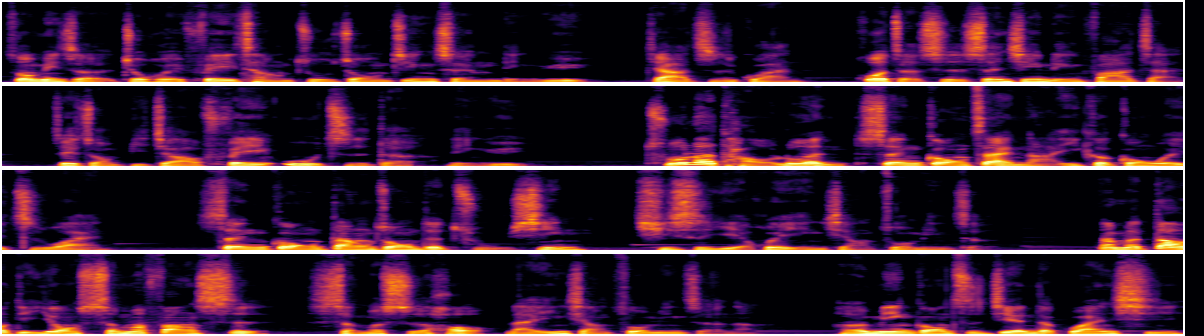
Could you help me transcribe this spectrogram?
坐命者就会非常注重精神领域、价值观，或者是身心灵发展这种比较非物质的领域。除了讨论身宫在哪一个宫位之外，身宫当中的主星其实也会影响坐命者。那么，到底用什么方式、什么时候来影响坐命者呢？和命宫之间的关系，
